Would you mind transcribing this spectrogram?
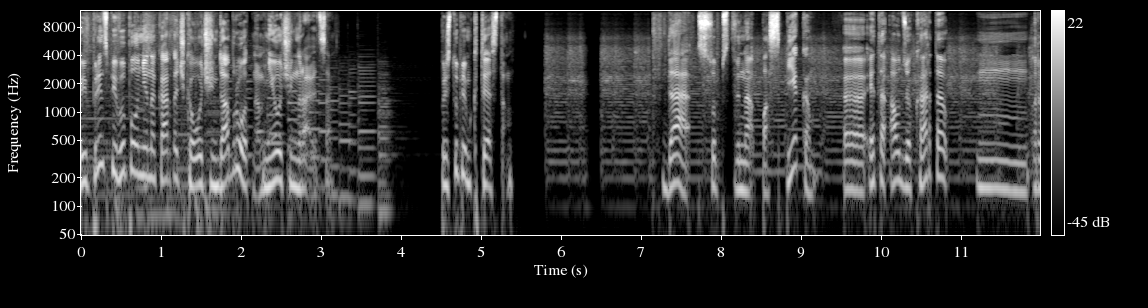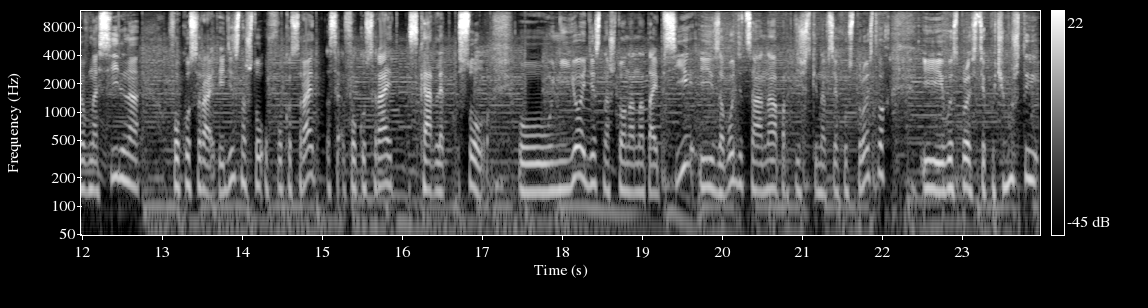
И, в принципе, выполнена карточка очень добротно, мне очень нравится. Приступим к тестам. Да, собственно, по спекам э, эта аудиокарта м, равносильно Focusrite. Единственное, что у Focusrite, Focusrite Scarlett Solo. У нее единственное, что она на Type-C, и заводится она практически на всех устройствах. И вы спросите, почему же ты,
